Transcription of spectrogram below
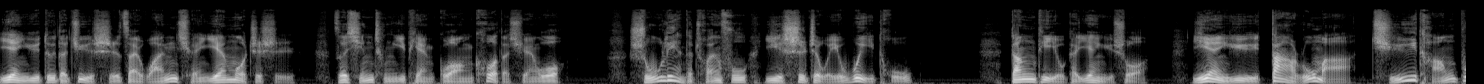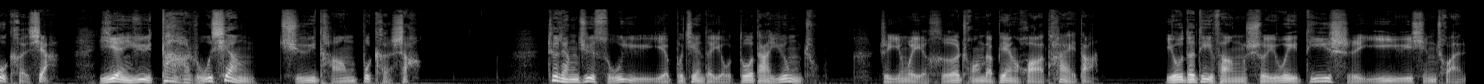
艳玉堆的巨石在完全淹没之时，则形成一片广阔的漩涡。熟练的船夫以视之为畏途。当地有个谚语说：“艳遇大如马，瞿塘不可下；艳遇大如象，瞿塘不可上。”这两句俗语也不见得有多大用处，只因为河床的变化太大，有的地方水位低时宜于行船，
